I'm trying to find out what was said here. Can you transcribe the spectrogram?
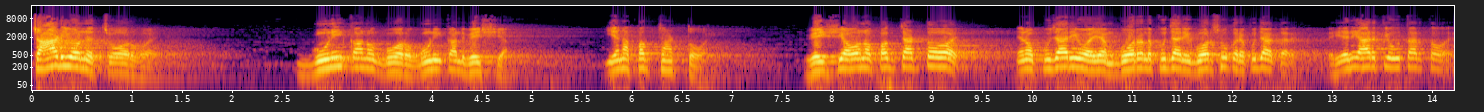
ચાડીઓ ને ચોર હોય. ગુણિકાનો ગોર, ગુણિકાને વેશ્યા. એના પગ ચાટતો હોય. વેશ્યાઓનો પગ ચાટતો હોય. એનો પૂજારી હોય એમ. ગોર એટલે પૂજારી. ગોર શું કરે? પૂજા કરે. એની આરતી ઉતારતો હોય.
